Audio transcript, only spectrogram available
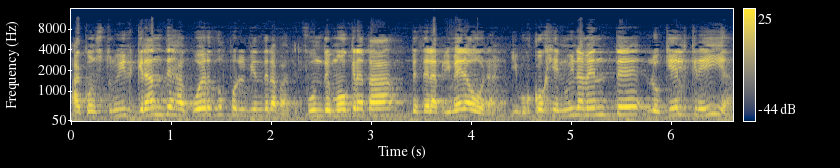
a construir grandes acuerdos por el bien de la patria. Fue un demócrata desde la primera hora y buscó genuinamente lo que él creía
